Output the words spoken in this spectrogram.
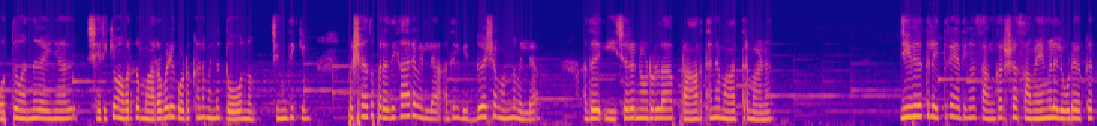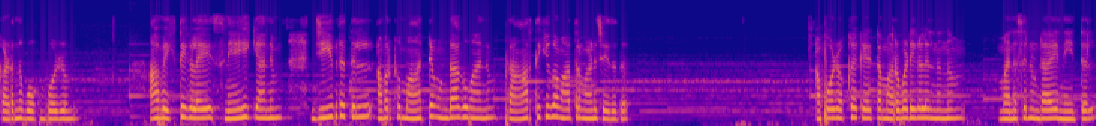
ഒത്തു വന്നു കഴിഞ്ഞാൽ ശരിക്കും അവർക്ക് മറുപടി കൊടുക്കണമെന്ന് തോന്നും ചിന്തിക്കും. പക്ഷെ അത് പ്രതികാരമില്ല അതിൽ വിദ്വേഷമൊന്നുമില്ല. അത് ഈശ്വരനോടുള്ള പ്രാർത്ഥന മാത്രമാണ്. ജീവിതത്തിൽ ഇത്രയധികം സംഘർഷ സമയങ്ങളിലൂടെയൊക്കെ കടന്നു പോകുമ്പോഴും ആ വ്യക്തികളെ സ്നേഹിക്കാനും ജീവിതത്തിൽ അവർക്ക് മാറ്റം ഉണ്ടാകുവാനും പ്രാർത്ഥിക്കുക മാത്രമാണ് ചെയ്തത്. അപ്പോഴൊക്കെ കേട്ട മറുപടികളിൽ നിന്നും മനസ്സിനുണ്ടായ നീറ്റൽ.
